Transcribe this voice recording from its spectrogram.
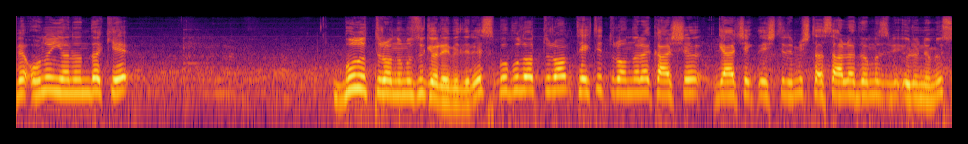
ve onun yanındaki Bullet drone'umuzu görebiliriz. Bu Bullet drone tehdit dronlara karşı gerçekleştirilmiş tasarladığımız bir ürünümüz.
